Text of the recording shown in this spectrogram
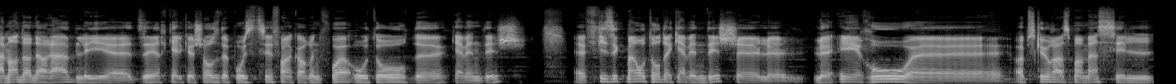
amende honorable et euh, dire quelque chose de positif encore une fois autour de Cavendish. Euh, physiquement autour de Cavendish, euh, le, le héros euh, obscur en ce moment, c'est le-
